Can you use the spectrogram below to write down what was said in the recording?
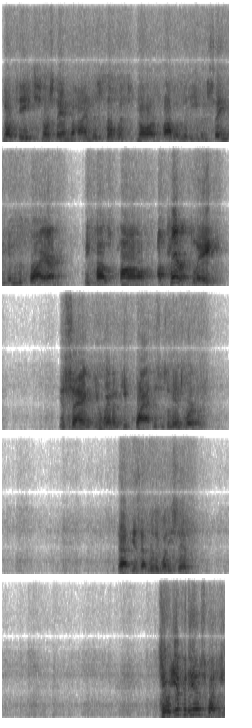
nor teach, nor stand behind this pulpit, nor probably even sing in the choir, because Paul apparently is saying, you women keep quiet, this is a men's world. That is that really what he said? See, if it is what he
